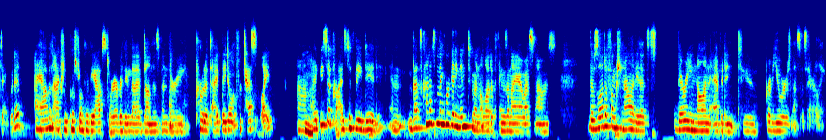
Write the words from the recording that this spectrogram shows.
doubt it. I haven't actually pushed one through the App Store. Everything that I've done has been very prototype. They don't for test flight. Um, Hmm. I'd be surprised if they did. And that's kind of something we're getting into in a lot of things on iOS now. Is there's a lot of functionality that's very non-evident to reviewers necessarily.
